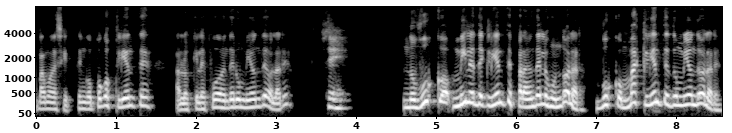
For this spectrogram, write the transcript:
vamos a decir, tengo pocos clientes a los que les puedo vender un millón de dólares. Sí. No busco miles de clientes para venderles un dólar, busco más clientes de un millón de dólares.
